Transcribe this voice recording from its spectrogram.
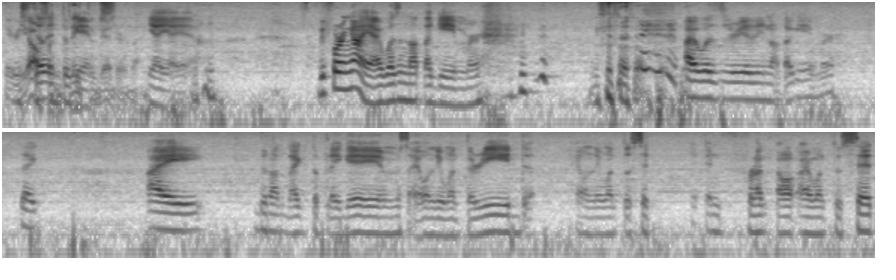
you're we still often into play games. together man Yeah, yeah, yeah. Before nga, eh, I was not a gamer. I was really not a gamer. Like, I do not like to play games. I only want to read. I only want to sit in front. Uh, I want to sit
